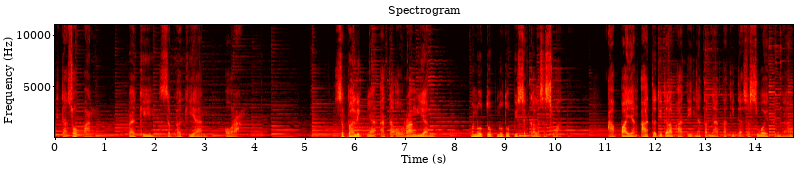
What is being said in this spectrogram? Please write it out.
tidak sopan bagi sebagian orang. Sebaliknya, ada orang yang menutup-nutupi segala sesuatu. Apa yang ada di dalam hatinya ternyata tidak sesuai dengan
